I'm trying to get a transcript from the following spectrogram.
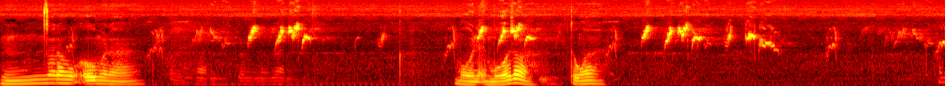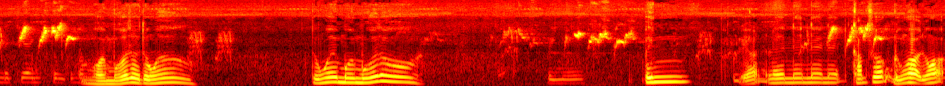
Ừ, nó đang ôm rồi gần. mùi lại múa rồi Tùng ơi. Mùi múa rồi Tùng ơi. Tùng ơi mùi múa rồi. Pinh lên lên lên lên. Cắm xuống đúng rồi đúng rồi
